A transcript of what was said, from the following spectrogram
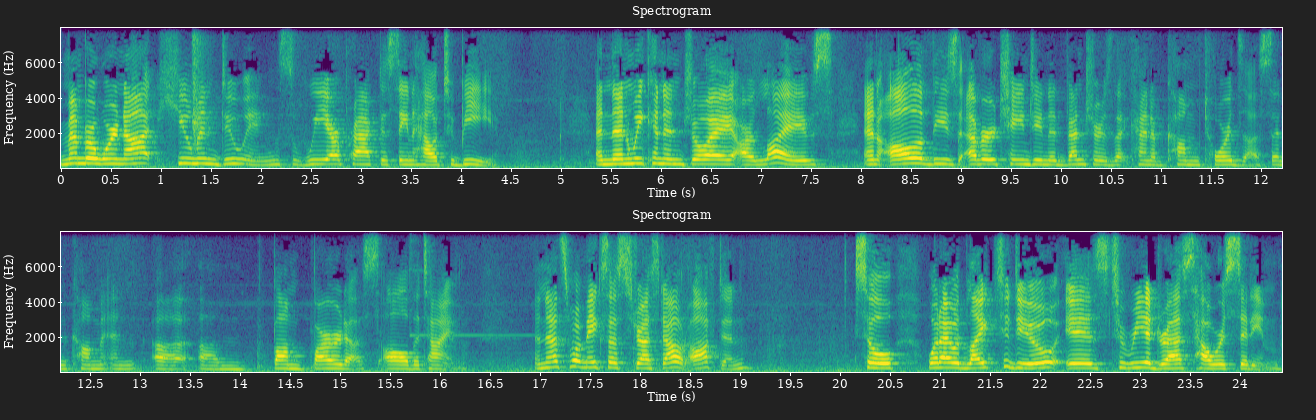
Remember, we're not human doings, we are practicing how to be. And then we can enjoy our lives and all of these ever changing adventures that kind of come towards us and come and uh, um, bombard us all the time. And that's what makes us stressed out often So, what I would like to do is to readdress how we're sitting.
